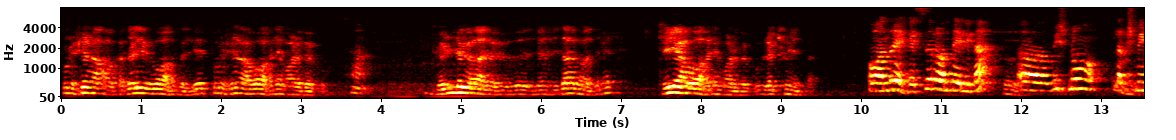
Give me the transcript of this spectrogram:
ಪುರುಷನ ಕದಳಿ ವಿವಾಹದಲ್ಲಿ ಪುರುಷನ ಆವಾಹನೆ ಮಾಡಬೇಕು. ಗಂಡು ನಿಧಾನವಾದರೆ ಸ್ತ್ರೀ ಆವಾಹನೆ ಮಾಡಬೇಕು ಲಕ್ಷ್ಮಿ ಅಂತ. ಓ ಅಂದ್ರೆ ಹೆಸರು ಅಂತ ಏನಿಲ್ಲ ವಿಷ್ಣು ಲಕ್ಷ್ಮಿ.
